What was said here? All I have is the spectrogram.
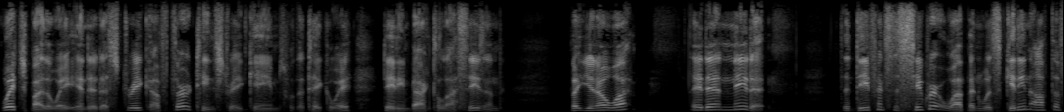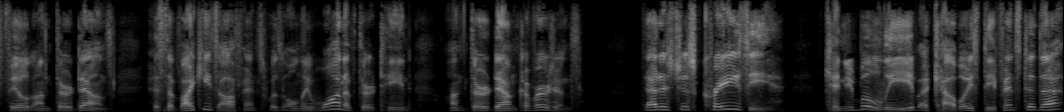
which, by the way, ended a streak of 13 straight games with a takeaway dating back to last season. But you know what? They didn't need it. The defense's secret weapon was getting off the field on third downs, as the Vikings offense was only one of 13 on third down conversions. That is just crazy. Can you believe a Cowboys defense did that?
